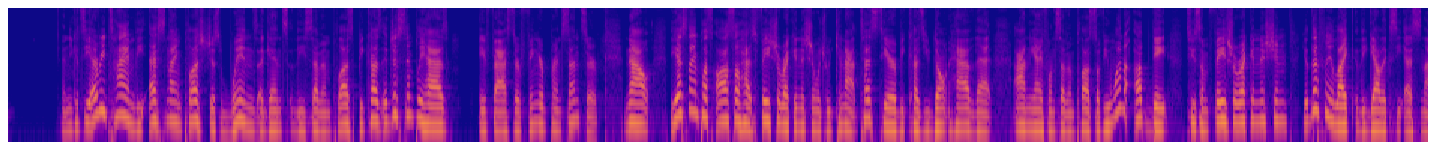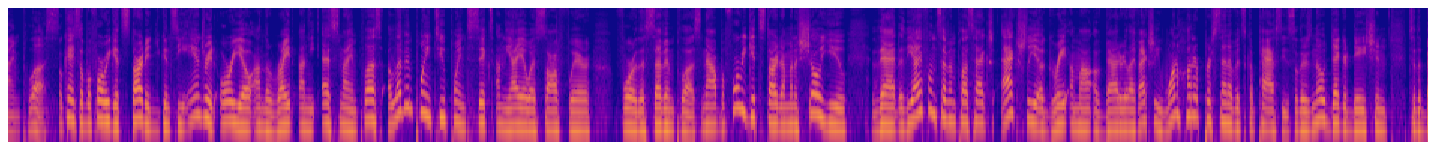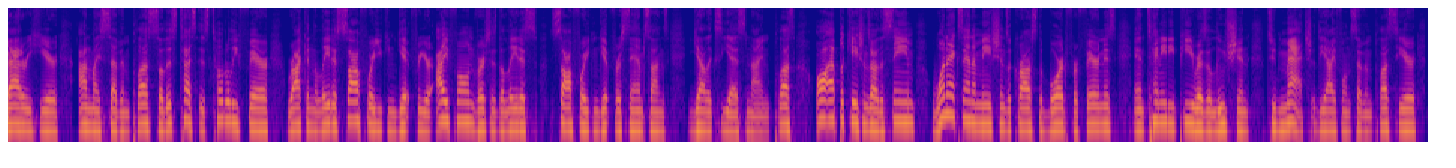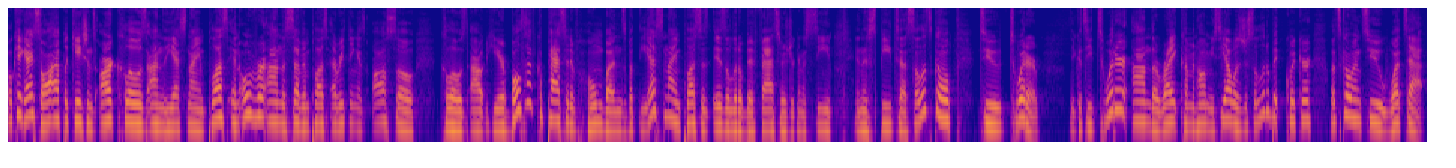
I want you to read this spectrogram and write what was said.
And you can see every time the S9 Plus just wins against the 7 Plus because it just simply has a faster fingerprint sensor. Now, the S9 Plus also has facial recognition, which we cannot test here because you don't have that on the iPhone 7 Plus. So if you want to update to some facial recognition, you'll definitely like the Galaxy S9 Plus. Okay, so before we get started, you can see Android Oreo on the right on the S9 Plus, 11.2.6 on the iOS software, for the 7 Plus. Now, before we get started, I'm going to show you that the iPhone 7 Plus has actually a great amount of battery life, actually 100% of its capacity. So there's no degradation to the battery here on my 7 Plus. So this test is totally fair, rocking the latest software you can get for your iPhone versus the latest software you can get for Samsung's Galaxy S9 Plus. All applications are the same, 1x animations across the board for fairness and 1080p resolution to match the iPhone 7 Plus here. Okay, So all applications are closed on the S9 Plus and over on the 7 Plus, everything is also closed out here. Both have capacitive home buttons, but the S9 Plus is, is a little bit faster as you're gonna see in the speed test. So let's go to Twitter. You can see Twitter on the right coming home. You see I was just a little bit quicker. Let's go into WhatsApp.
